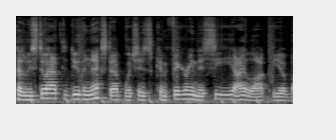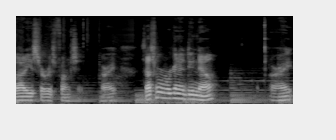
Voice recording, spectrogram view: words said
Because we still have to do the next step, which is configuring the CEI lock via body service function, all right? So that's what we're gonna do now, all right?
